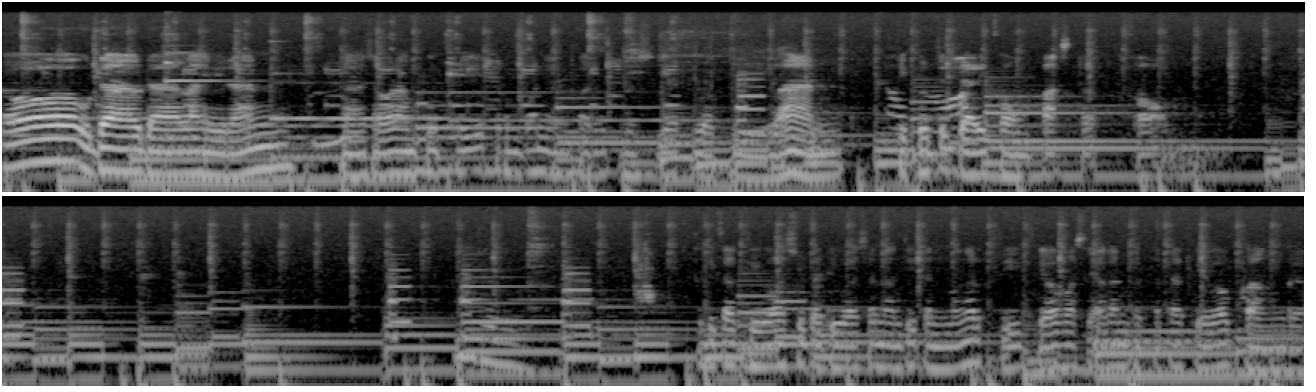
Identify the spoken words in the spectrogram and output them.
oh udah udah lahiran nah, seorang putri perempuan yang baru berusia dua bulan dikutip dari kompas.com ketika Dewa sudah dewasa nanti dan mengerti Dewa pasti akan berkata Dewa bangga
